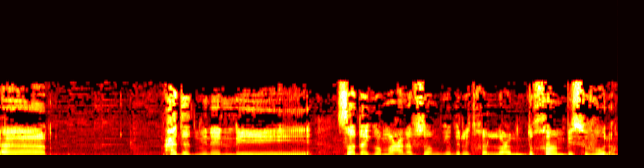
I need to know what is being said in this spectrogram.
أه عدد من اللي صدقوا مع نفسهم قدروا يتخلوا عن الدخان بسهولة.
